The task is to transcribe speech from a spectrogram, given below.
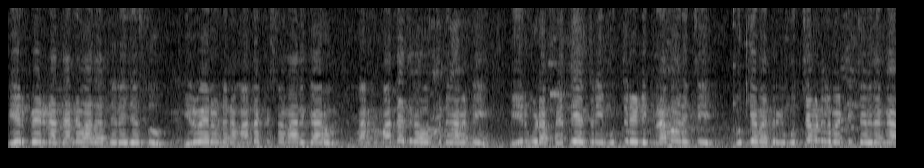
పేరు పేరున ధన్యవాదాలు తెలియజేస్తూ ఇరవై రెండున మందకృష్ణ మాది గారు మనకు మద్దతుగా వస్తుంది కాబట్టి మీరు కూడా పెద్ద ఎత్తున ఈ ముత్తిరెడ్డి గ్రామం నుంచి ముఖ్యమంత్రికి ముచ్చమటలు పట్టించే విధంగా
